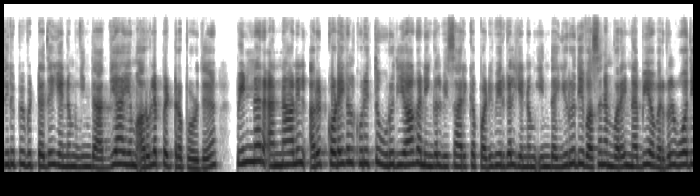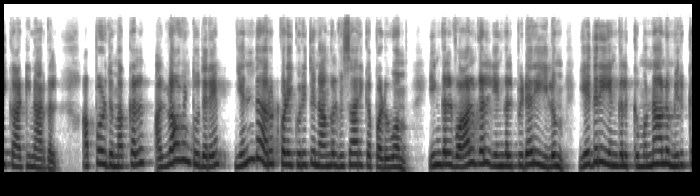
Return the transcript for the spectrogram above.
திருப்பிவிட்டது என்னும் இந்த அத்தியாயம் அருளப்பெற்ற பொழுது பின்னர் அந்நாளில் அருட்கொடைகள் குறித்து உறுதியாக நீங்கள் விசாரிக்கப்படுவீர்கள் என்னும் இந்த இறுதி வசனம் வரை நபி அவர்கள் ஓதி காட்டினார்கள். அப்பொழுது மக்கள் அல்லாவின் தூதரே எந்த அருட்கொடை குறித்து நாங்கள் விசாரிக்கப்படுவோம்? எங்கள் வாள்கள் எங்கள் பிடரியிலும் எதிரி எங்களுக்கு முன்னாலும் இருக்க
